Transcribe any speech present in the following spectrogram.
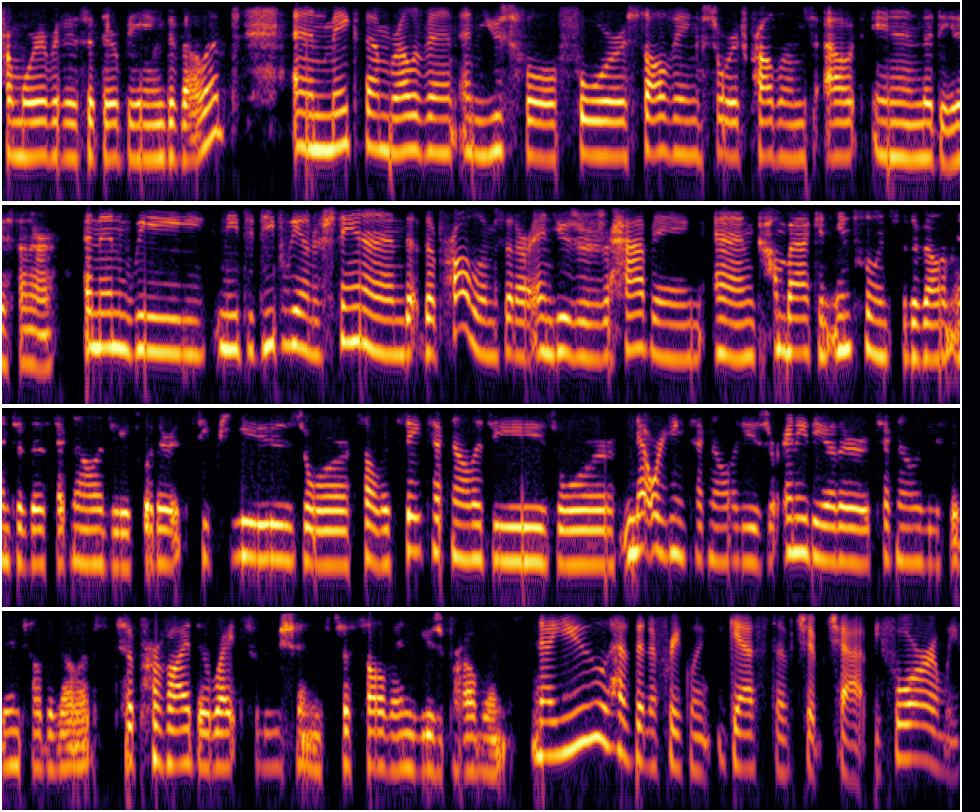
from wherever it is that they're being developed and make them relevant and useful for solving storage problems out in the data center. And then we need to deeply understand the problems that our end users are having and come back and influence the development of those technologies, whether it's CPUs or solid state technologies or networking technologies or any of the other technologies that Intel develops to provide the right solutions to solve end user problems. Now you have been a frequent guest of Chip Chat before and we've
